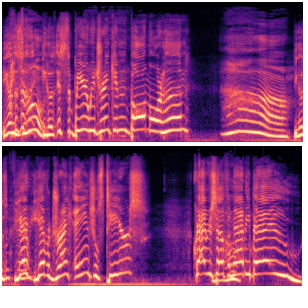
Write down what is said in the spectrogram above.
he, goes, I don't. he goes, It's the beer we drink in Baltimore, hun. Oh, He goes, you, ever, you ever drank Angel's Tears? Grab yourself a Natty Boh.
